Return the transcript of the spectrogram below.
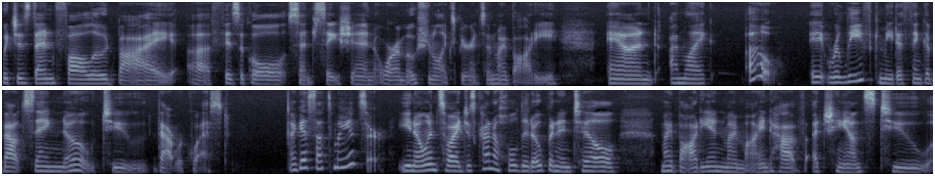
which is then followed by a physical sensation or emotional experience in my body. And I'm like, oh, it relieved me to think about saying no to that request. I guess that's my answer, you know? And so I just kind of hold it open until my body and my mind have a chance to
